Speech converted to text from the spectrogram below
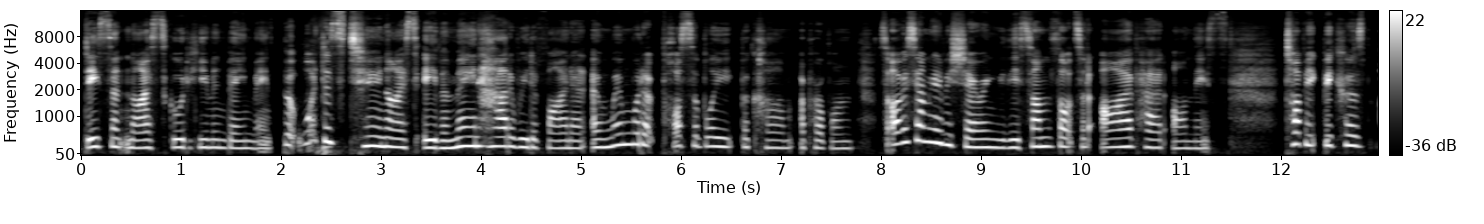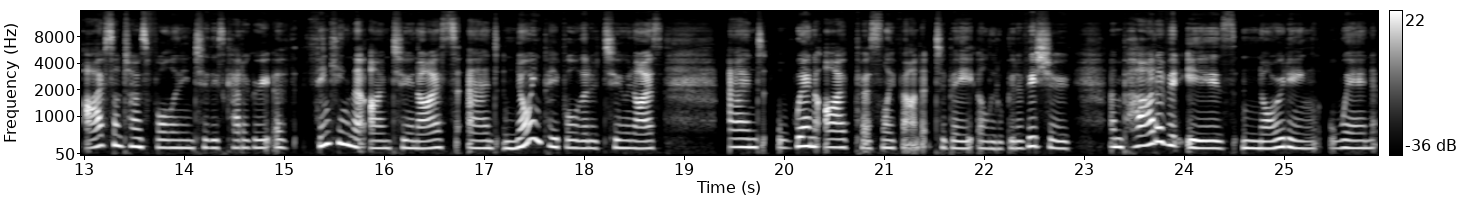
decent, nice, good human being means. But what does too nice even mean? How do we define it? And when would it possibly become a problem? So obviously I'm going to be sharing with you some thoughts that I've had on this topic because I've sometimes fallen into this category of thinking that I'm too nice and knowing people that are too nice and when I've personally found it to be a little bit of issue. And part of it is noting when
